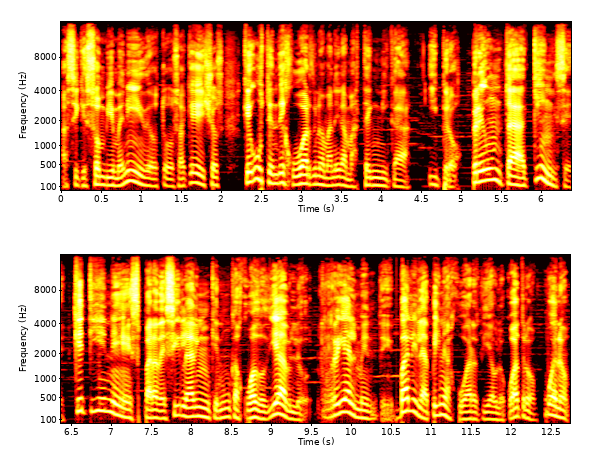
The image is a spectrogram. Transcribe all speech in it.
Así que son bienvenidos todos aquellos que gusten de jugar de una manera más técnica y Pro. Pregunta 15. ¿Qué tienes para decirle a alguien que nunca ha jugado Diablo? ¿Realmente vale la pena jugar Diablo 4? Bueno,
